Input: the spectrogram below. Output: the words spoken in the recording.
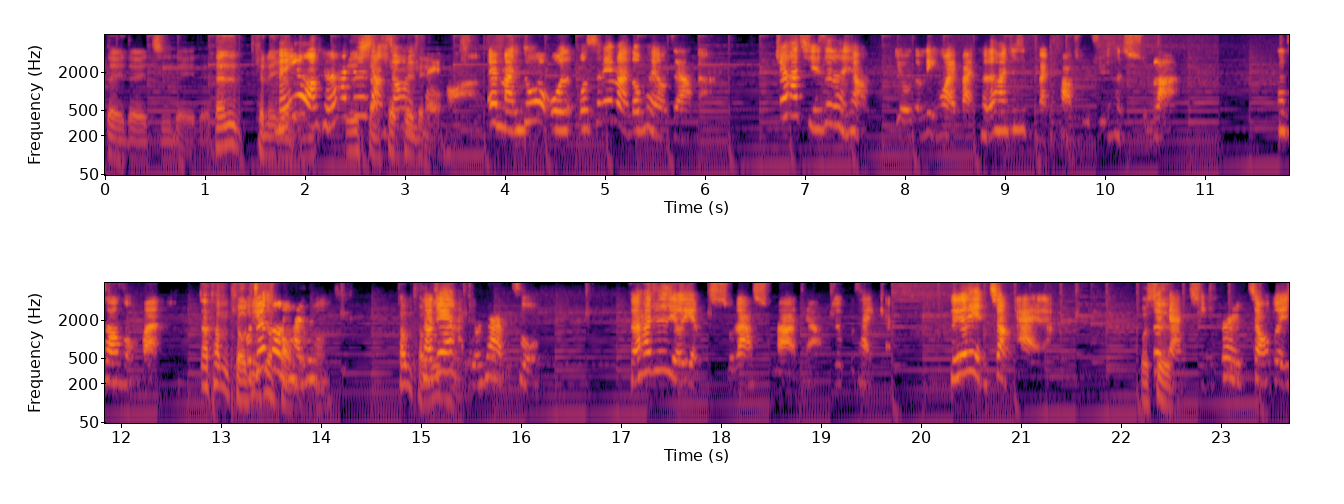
对对之类的。但是可能没有啊，可能他就就是是想交女朋友啊。哎、蛮多我我身边蛮多朋友这样的啊、就他其实真的很想有个另外一半，可是他就是不敢跨出去，很俗辣。那知道怎么办？那他们条件我觉得这种还是？他们条件有些还不错，可能他就是有点俗辣俗辣这样，我就不太敢，可有点障碍啦。不是对感情、对交对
